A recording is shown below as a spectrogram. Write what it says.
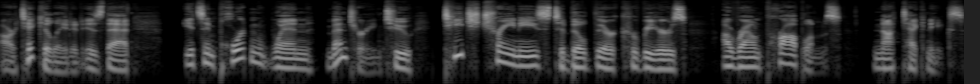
articulated is that it's important when mentoring to teach trainees to build their careers around problems, not techniques.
